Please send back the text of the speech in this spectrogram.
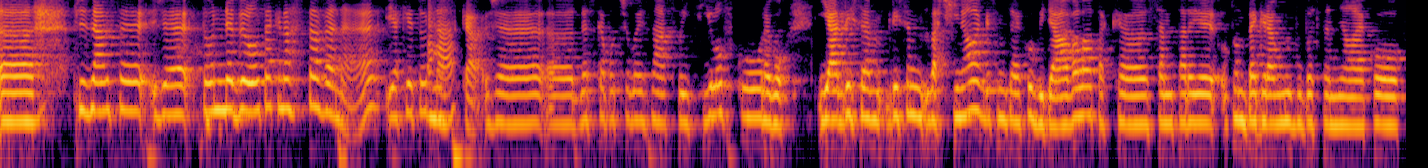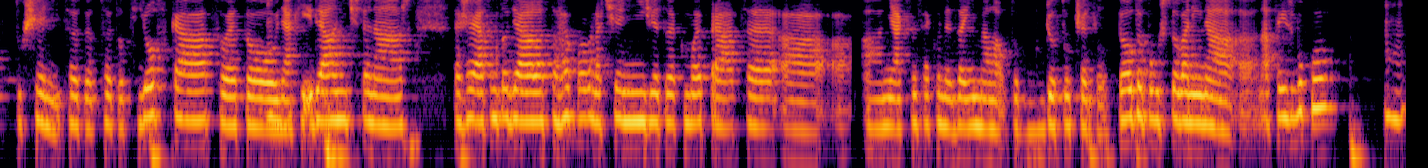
Uh, přiznám se, že to nebylo tak nastavené, jak je to dneska, Aha. že uh, dneska potřebuješ znát svoji cílovku, nebo já, když jsem, když jsem začínala, když jsem to jako vydávala, tak uh, jsem tady o tom backgroundu vůbec neměla jako tušení, co je to, co je to cílovka, co je to hmm. nějaký ideální čtenář, takže já jsem to dělala z toho jako nadšení, že je to jako moje práce a, a, a nějak jsem se jako nezajímala o to, kdo to četl. Bylo to postované na, na Facebooku, mm-hmm.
